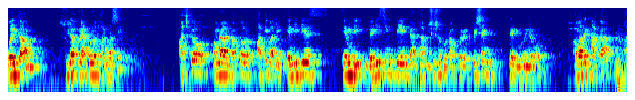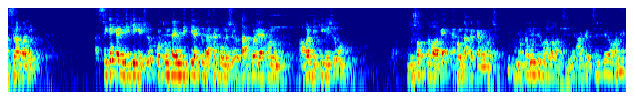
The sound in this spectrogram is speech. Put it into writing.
ওয়েলকাম সুজাপুর অ্যাপোলো ফার্মাসি আজকেও আমরা doctor Atib Ali MBBS MD medicine pain ব্যথা বিশেষজ্ঞ ডক্টরের পেশেন্টের রিভিউ নেব। আমাদের কাকা আশরাফ আলী সেকেন্ড টাইম দেখিয়ে গেছিল, প্রথম টাইম দেখিয়ে একটু ব্যথা কমেছিল, তারপরে এখন আবার দেখিয়ে গেছিল। দু সপ্তাহ আগে এখন কাকা কেমন আছে? মোটামুটি ভালো আছি। আগের থেকে অনেক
